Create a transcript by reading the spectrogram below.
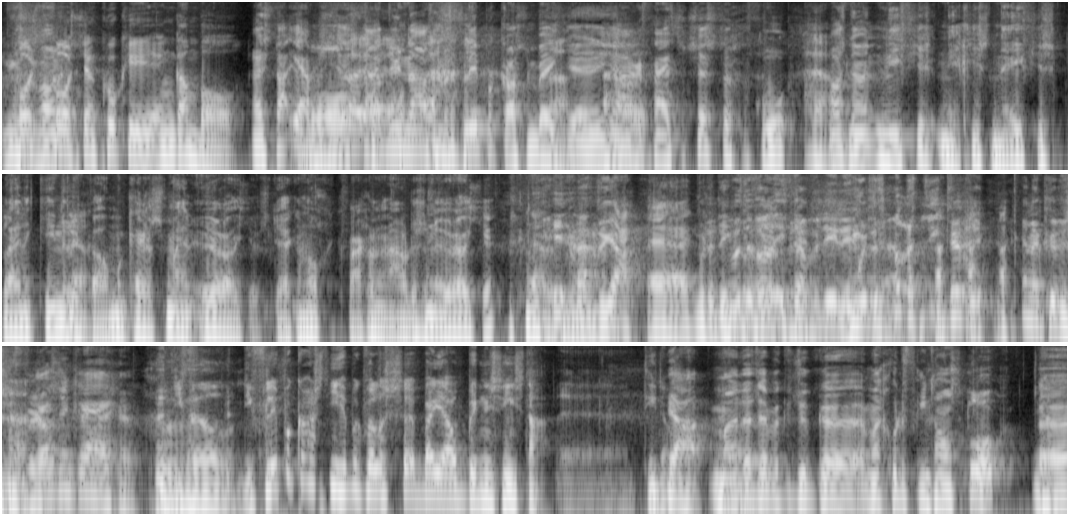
Moest Fortune cookie en gumbo. hij staat, ja, hij staat nu naast mijn flipperkast. Een beetje eh, jaren 50, 60 gevoel. Maar als nou niefjes, nichtjes, neefjes, kleine kinderen Ja. komen... krijgen ze mij een eurotje. Sterker nog, ik vraag hun ouders een eurotje. Ja, hè, ik moet het ding moet er terug verdienen. Moet wel iets terug En dan kunnen ze een verrassing krijgen. Geweldig. Die flipperkast die heb ik wel eens eh, bij jou binnen zien staan, eh, Tino. Ja, maar dat heb ik natuurlijk... eh, mijn goede vriend Hans Klok... eh,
